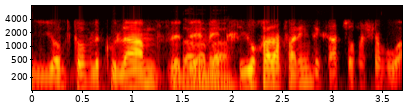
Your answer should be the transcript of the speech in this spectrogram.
יום טוב לכולם, ובאמת חיוך על הפנים לקראת סוף השבוע.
